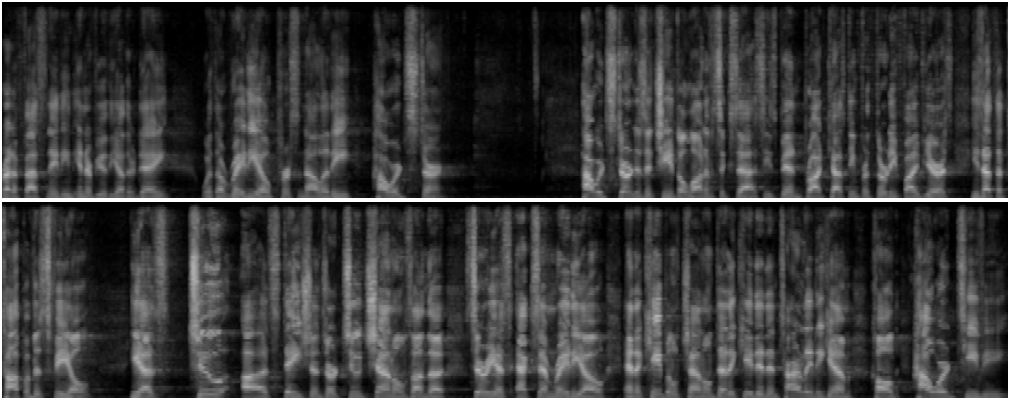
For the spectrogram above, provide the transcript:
Read a fascinating interview the other day with a radio personality, Howard Stern. Howard Stern has achieved a lot of success. He's been broadcasting for 35 years. He's at the top of his field. He has two uh, stations or two channels on the Sirius XM radio and a cable channel dedicated entirely to him called Howard TV.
